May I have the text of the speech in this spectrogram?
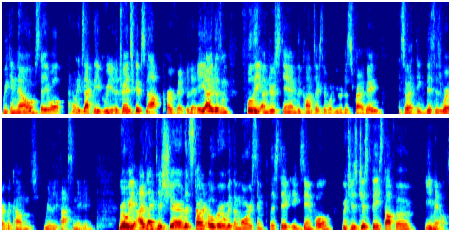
we can now say, well, I don't exactly agree. The transcript's not perfect, or the AI doesn't fully understand the context of what you were describing. And so I think this is where it becomes really fascinating. Rowie, I'd like to share, let's start over with a more simplistic example, which is just based off of emails.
